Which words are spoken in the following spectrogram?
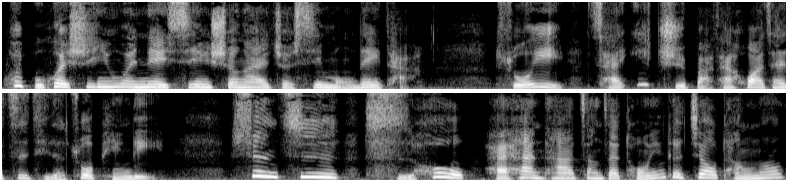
会不会是因为内心深爱着西蒙内塔，所以才一直把他画在自己的作品里，甚至死后还和他葬在同一个教堂呢？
